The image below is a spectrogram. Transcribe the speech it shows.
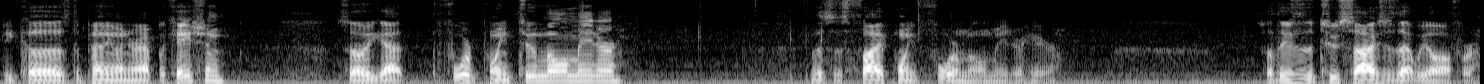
because depending on your application. So you got 4.2 millimeter. This is 5.4 millimeter here. So these are the two sizes that we offer.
